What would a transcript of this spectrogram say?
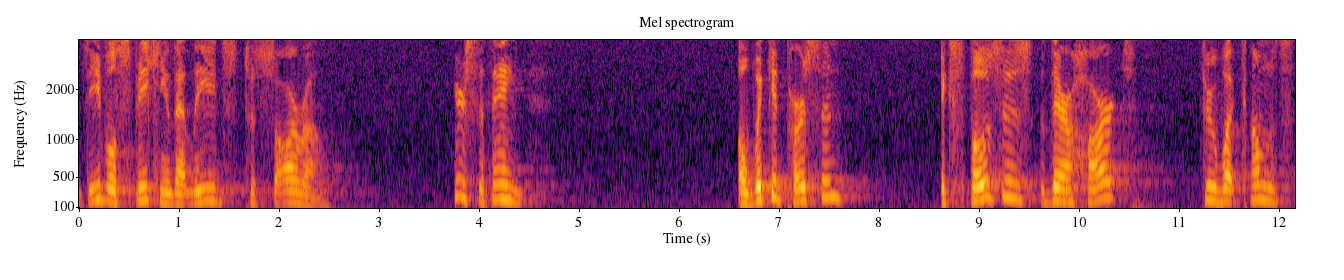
It's evil speaking that leads to sorrow. Here's the thing a wicked person exposes their heart through what comes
